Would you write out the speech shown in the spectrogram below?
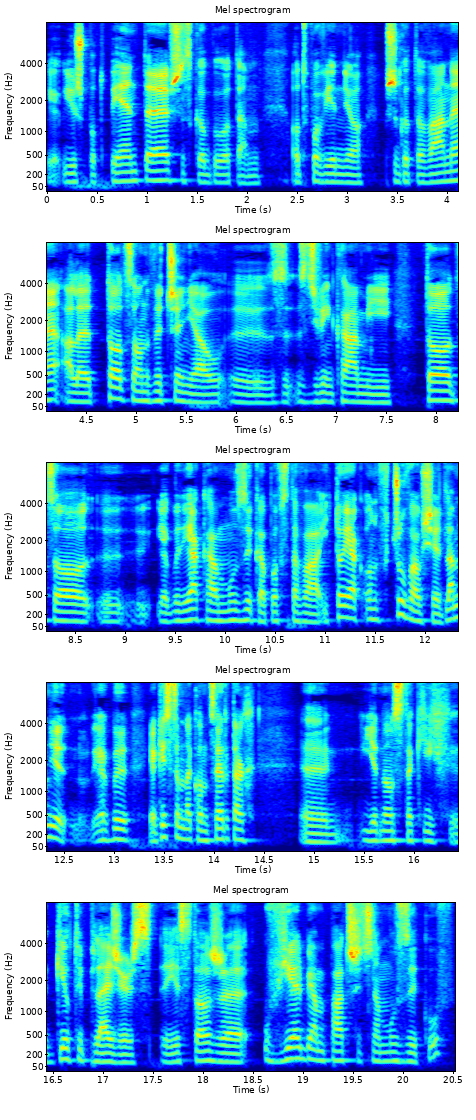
już podpięte, wszystko było tam odpowiednio przygotowane, ale to, co on wyczyniał y, z, z dźwiękami, to, co, y, jakby jaka muzyka powstawała i to, jak on wczuwał się. Dla mnie, jakby, jak jestem na koncertach, y, jedną z takich guilty pleasures jest to, że uwielbiam patrzeć na muzyków,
